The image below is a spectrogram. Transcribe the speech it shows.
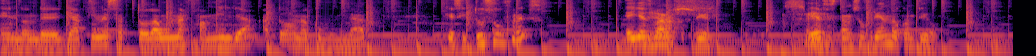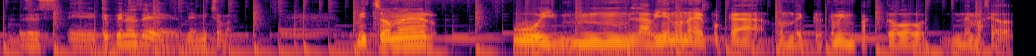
en donde ya tienes a toda una familia, a toda una comunidad, que si tú sufres, ellas van a sufrir. Ellas están sufriendo contigo. Entonces, eh, ¿qué opinas de, de Midsommar? Midsommar, uy, mm, la vi en una época donde creo que me impactó demasiado.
